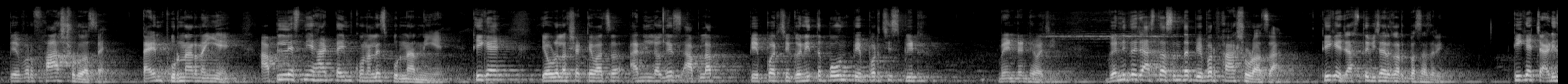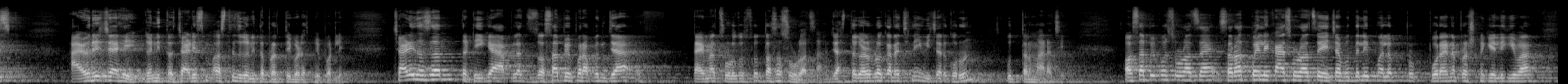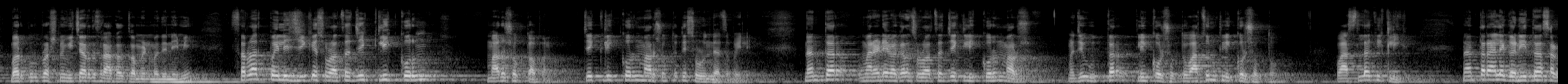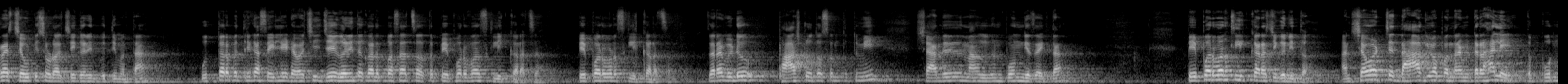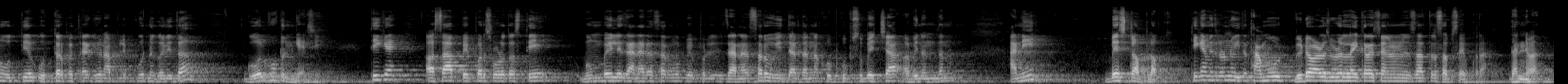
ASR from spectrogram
पेपर फास्ट सोडवायचा आहे. टाईम पुरणार नाही आहे आपल्यालाच नाही हा टाईम कोणालाच पुरणार नाही आहे ठीक आहे? एवढं लक्षात ठेवायचं. आणि लगेच आपला पेपरचे गणित पाहून पेपरची स्पीड मेंटेन ठेवायची. गणित जास्त असेल तर पेपर फास्ट सोडायचा. ठीक आहे? जास्त विचार करत बसा रे ठीक आहे? चाळीस ॲव्हरेज आहे गणित. चाळीस असतेच गणित प्रत्येक वेळेस पेपरले चाळीस असेल तर ठीक आहे आपला जसा पेपर आपण ज्या टायमात सोडत असतो तसा सोडायचा. जास्त गडबड करायची नाही विचार करून उत्तर मारायचे. असा पेपर सोडायचा आहे. सर्वात पहिले काय सोडायचं? याच्याबद्दलही मला प्र पोरानं प्रश्न केले किंवा भरपूर प्रश्न विचारतच राहतात कमेंटमध्ये नेहमी. सर्वात पहिले जी के सोडायचं जे क्लिक करून मारू शकतो आपण. जे क्लिक करून मारू शकतो ते सोडून द्यायचं पहिले. नंतर मराठी व्याकरण सोडायचं जे क्लिक करून मारू शकतो म्हणजे उत्तर क्लिक करू शकतो वाचून क्लिक करू शकतो. वाचलं की क्लिक नंतर आले गणित सगळ्यात शेवटी सोडायचे गणित बुद्धिमत्ता. उत्तरपत्रिका साईडला ठेवायची. जे गणितं करत बसायचं तर पेपरवरच क्लिक करायचं. पेपरवरच क्लिक करायचं. जरा व्हिडिओ फास्ट होत असेल तर तुम्ही शांततेत मागं घेऊन पाहून घ्यायचा एकदा. पेपरवर क्लिक करायची गणितं. आणि शेवटचे दहा किंवा पंधरा मिनटं राहिले तर पूर्ण उत्तर उत्तरपत्रिका घेऊन आपली पूर्ण गणितं गोल घोटून घ्यायची. ठीक आहे? असा पेपर सोडत असते. मुंबईला जाणाऱ्या सर्व पेपर जाणाऱ्या सर्व विद्यार्थ्यांना खूप खूप शुभेच्छा अभिनंदन आणि बेस्ट ऑफ लक ठीक आहे मित्रांनो? इथं थांबू. व्हिडिओ वाढ व्हिडिओ लाईक करा चॅनल तर सबस्क्राईब करा. धन्यवाद.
